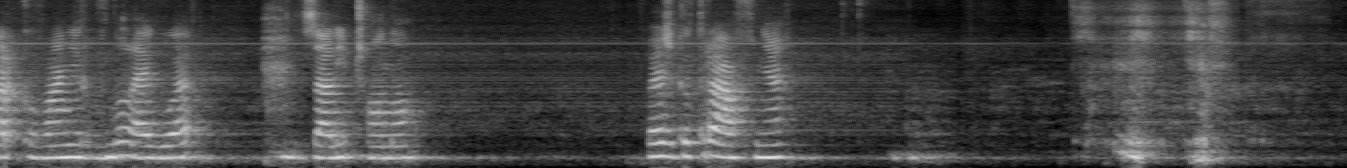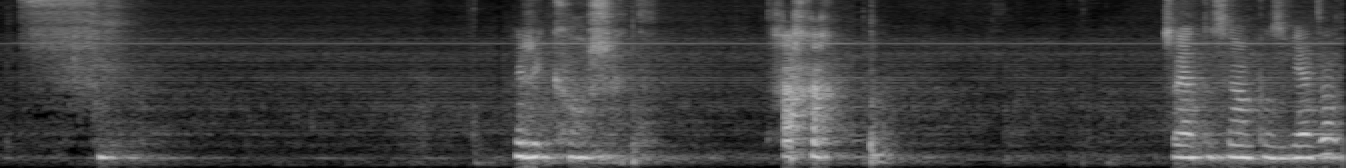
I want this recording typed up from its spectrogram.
Parkowanie równoległe. Zaliczono. Weź go trafnie. Rykoszet. Haha. Co ja tu sobie mam pozwiedzać?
